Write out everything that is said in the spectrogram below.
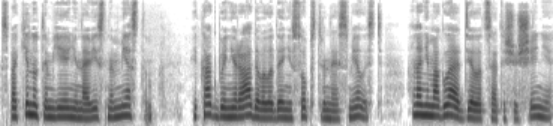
с покинутым ею ненавистным местом, и как бы ни радовала Дэнни собственная смелость, она не могла отделаться от ощущения,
